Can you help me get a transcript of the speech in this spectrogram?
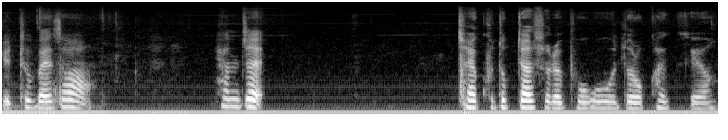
유튜브에서 현재 제 구독자 수를 보도록 할게요.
